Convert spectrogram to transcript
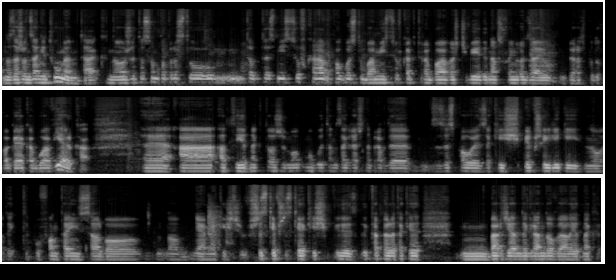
no, zarządzanie tłumem, tak, no, że to są po prostu, to, to jest miejscówka, Pogłos to była miejscówka, która była właściwie jedyna w swoim rodzaju, biorąc pod uwagę, jaka była wielka, e, a, a jednak to, że mogły tam zagrać naprawdę zespoły z jakiejś pierwszej ligi, no, typu Fontaines albo, no, nie wiem, jakieś wszystkie, wszystkie jakieś y, kapele takie mm, bardziej undergroundowe, ale jednak e,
